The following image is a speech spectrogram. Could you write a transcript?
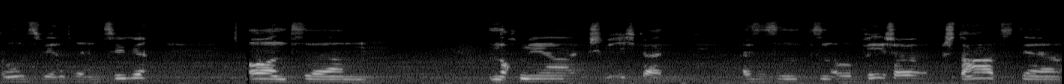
für uns wieder andere Entzüge und ähm, noch mehr Schwierigkeiten. Also es ist ein, es ist ein europäischer Staat, der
